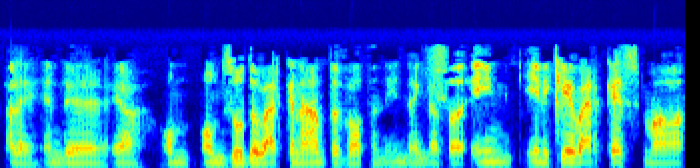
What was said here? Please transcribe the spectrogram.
allez, in de, ja, om, om zo de werken aan te vatten. Ik denk dat dat één, ene keer werk is, maar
